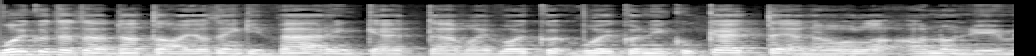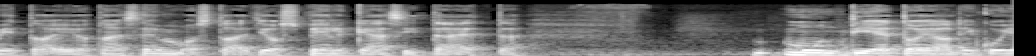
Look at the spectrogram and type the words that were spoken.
voiko tätä dataa jotenkin väärinkäyttää vai voiko, voiko niin kuin käyttäjänä olla anonyymi tai jotain semmoista, että jos pelkää sitä, että mun tietoja niin kuin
